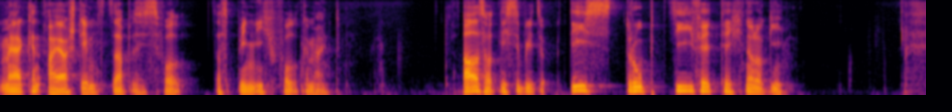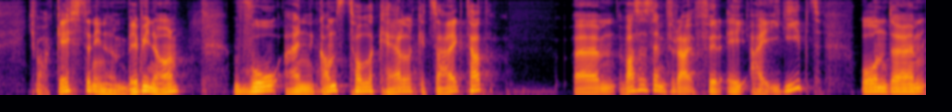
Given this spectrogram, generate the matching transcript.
merken, ah ja, stimmt, das ist voll das bin ich voll gemeint. Also, disruptive Technologie. Ich war gestern in einem Webinar, wo ein ganz toller Kerl gezeigt hat, ähm, was es denn für, für AI gibt und ähm,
